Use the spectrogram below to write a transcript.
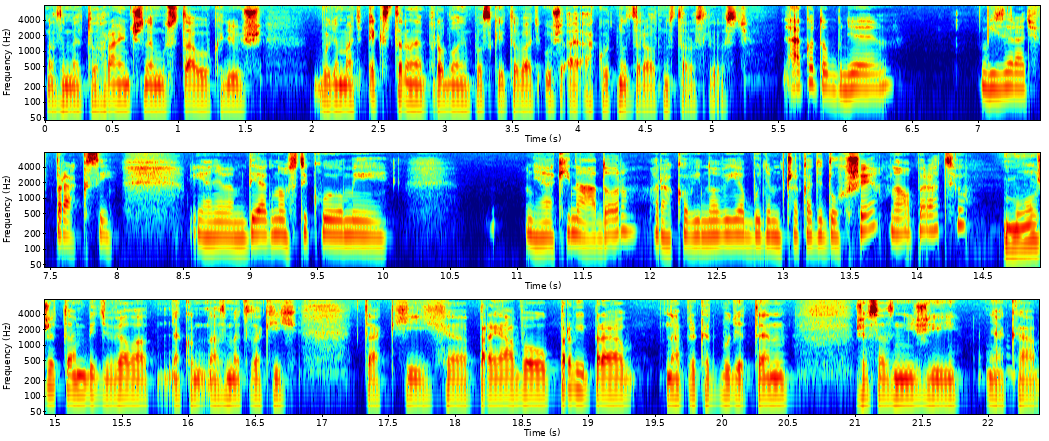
nazveme to, hraničnému stavu, keď už bude mať extrémne problémy poskytovať už aj akutnú zdravotnú starostlivosť. Ako to bude vyzerať v praxi? Ja neviem, diagnostikujú mi nejaký nádor rakovinový a budem čakať dlhšie na operáciu? Môže tam byť veľa, ako nazme to, takých, takých eh, prejavov. Prvý prejav napríklad bude ten, že sa zniží nejaká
